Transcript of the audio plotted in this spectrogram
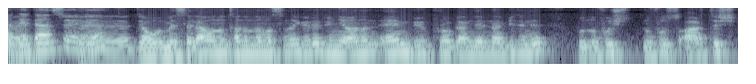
Ya neden söylüyor? Evet. Ya o mesela onun tanımlamasına göre dünyanın en büyük problemlerinden birini bu nüfus nüfus artış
